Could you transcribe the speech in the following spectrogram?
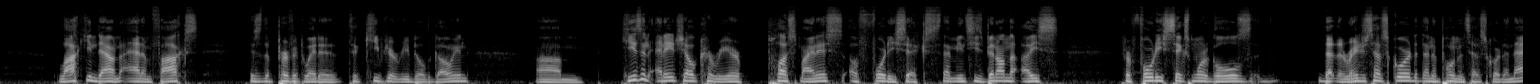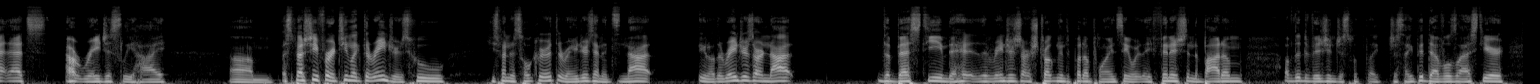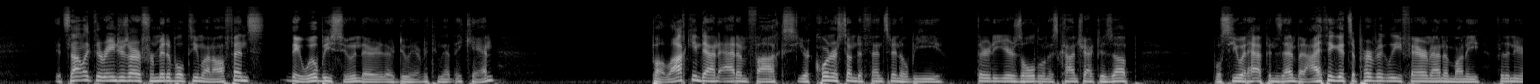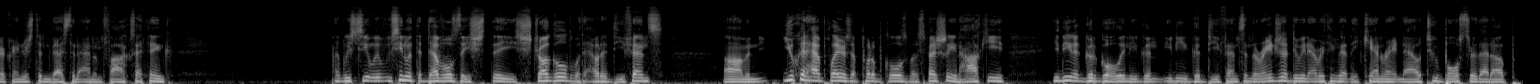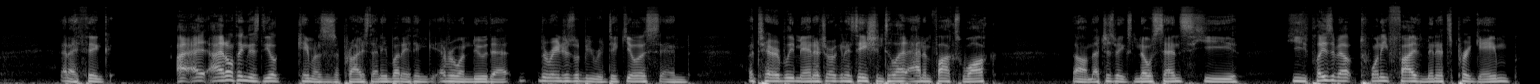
locking down Adam Fox is the perfect way to to keep your rebuild going. Um, he's an NHL career plus minus of 46. That means he's been on the ice for 46 more goals that the Rangers have scored than opponents have scored, and that that's outrageously high, um, especially for a team like the Rangers, who he spent his whole career with the Rangers, and it's not, you know, the Rangers are not the best team. The, the Rangers are struggling to put up points. They were they finished in the bottom of the division, just with like just like the Devils last year. It's not like the Rangers are a formidable team on offense. They will be soon. They're they're doing everything that they can. But locking down Adam Fox, your cornerstone defenseman, will be 30 years old when his contract is up. We'll see what happens then. But I think it's a perfectly fair amount of money for the New York Rangers to invest in Adam Fox. I think like we've seen we've seen with the Devils, they they struggled without a defense. Um, and you could have players that put up goals, but especially in hockey, you need a good goalie, you good, you need a good defense, and the Rangers are doing everything that they can right now to bolster that up. And I think, I I don't think this deal came as a surprise to anybody. I think everyone knew that the Rangers would be ridiculous and a terribly managed organization to let Adam Fox walk. Um, that just makes no sense. He he plays about 25 minutes per game,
